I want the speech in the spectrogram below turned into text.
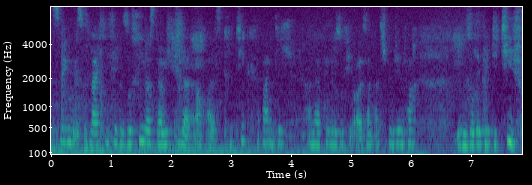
Deswegen ist vielleicht die Philosophie, was glaube ich viele auch als Kritik eigentlich an der Philosophie äußern, als Studienfach eben so repetitiv.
